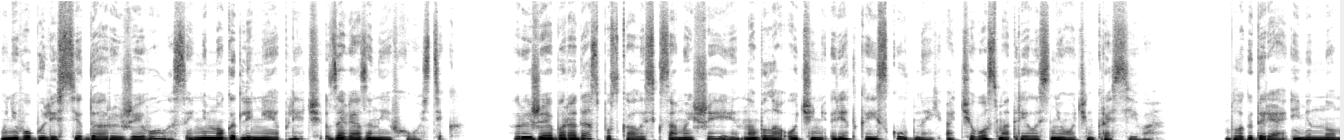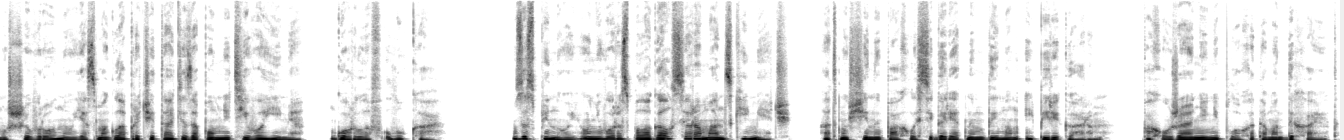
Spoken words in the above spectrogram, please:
У него были седо-рыжие волосы, немного длиннее плеч, завязанные в хвостик. Рыжая борода спускалась к самой шее, но была очень редкой и скудной, отчего смотрелась не очень красиво. Благодаря именному шеврону я смогла прочитать и запомнить его имя — Горлов Лука. За спиной у него располагался романский меч. От мужчины пахло сигаретным дымом и перегаром. Похоже, они неплохо там отдыхают.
